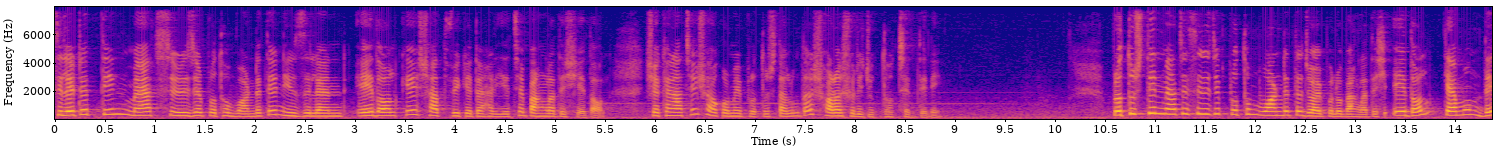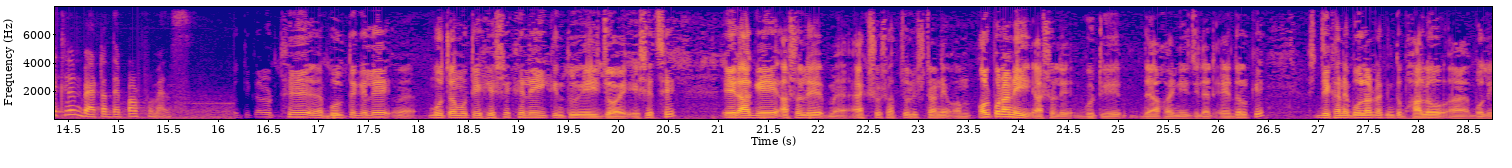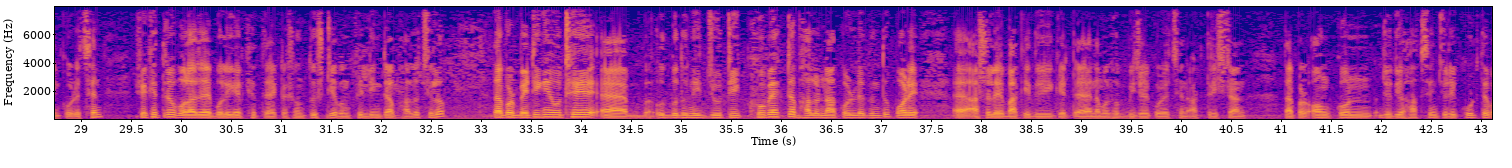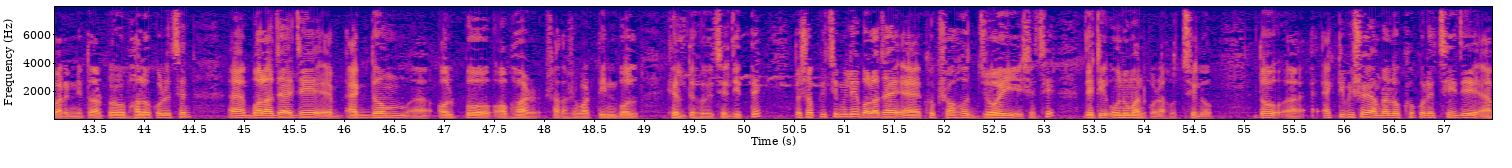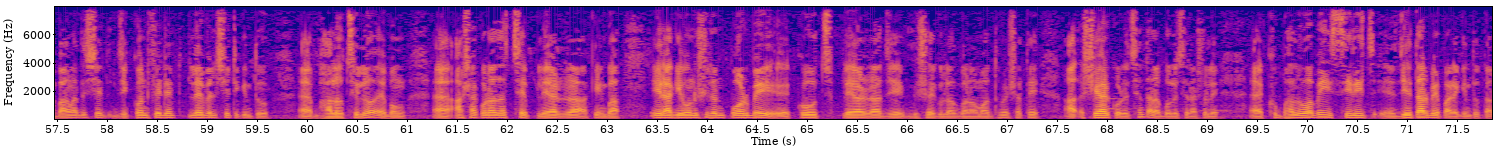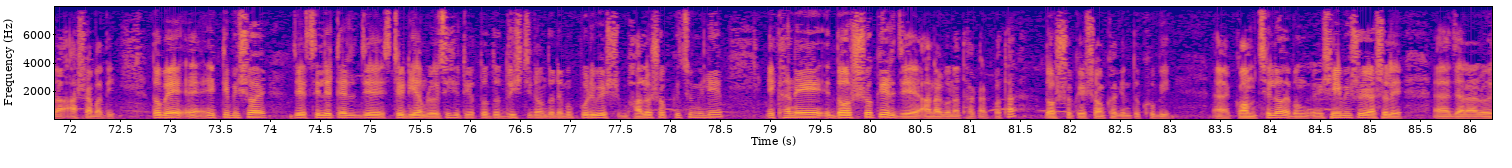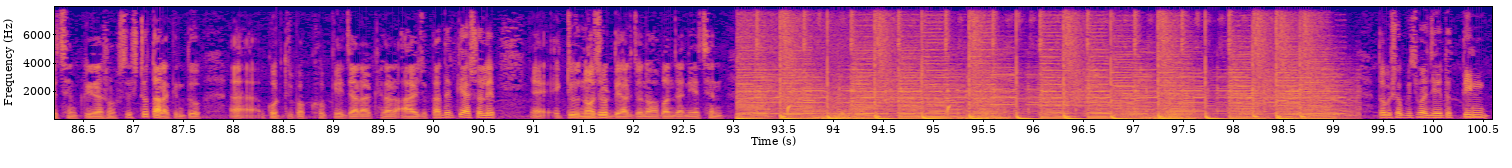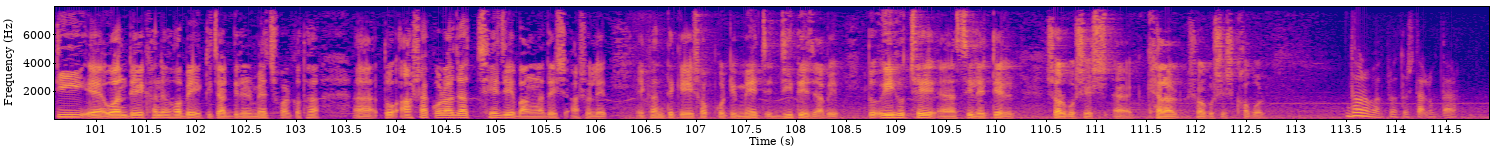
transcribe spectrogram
সিলেটের তিন ম্যাচ সিরিজের প্রথম ওয়ানডেতে নিউজিল্যান্ড এ দলকে সাত উইকেটে হারিয়েছে বাংলাদেশ এ দল। সেখানে আছেন সহকর্মী প্রত্যুষ তালুকদার, সরাসরি যুক্ত হচ্ছেন তিনি। প্রত্যুষ তিন ম্যাচের সিরিজে প্রথম ওয়ানডেতে জয় পেল বাংলাদেশ এ দল। কেমন দেখলেন ব্যাটারদের পারফরমেন্স সত্যিকার অর্থে বলতে গেলে মোটামুটি হেসে খেলেই কিন্তু এই জয় এসেছে। এর আগে আসলে একশো সাতচল্লিশ রানে অল্প রানেই আসলে গুটিয়ে দেওয়া হয় নিউজিল্যান্ড এ দলকে, যেখানে বোলাররা কিন্তু ভালো বোলিং করেছেন। সেক্ষেত্রেও বলা যায় বোলিং এর ক্ষেত্রে একটা সন্তুষ্টি এবং ফিল্ডিংটা ভালো ছিল। তারপর ব্যাটিং এ উঠে উদ্বোধনী জুটি খুব একটা ভালো না করলেও কিন্তু পরে আসলে বাকি দুই উইকেট এনামুল হক বিজয় করেছেন, আটত্রিশ রান। তারপর অঙ্কন যদিও হাফ সেঞ্চুরি করতে পারেননি, তারপরও ভালো করেছেন। বলা যায় যে একদম অল্প ওভার সাতাশ ওভার তিন বল খেলতে হয়েছে জিততে। তো সবকিছু মিলিয়ে বলা যায় খুব সহজ জয়ই এসেছে, যেটি অনুমান করা হচ্ছিল। তো একটি বিষয় আমরা লক্ষ্য করেছি যে বাংলাদেশের যে কনফিডেন্ট লেভেল সেটি কিন্তু ভালো ছিল এবং আশা করা যাচ্ছে প্লেয়াররা কিংবা এর আগে অনুশীলন পর্বে কোচ প্লেয়াররা যে বিষয়গুলো গণমাধ্যমের সাথে শেয়ার করেছেন, তারা বলেছেন আসলে খুব ভালোভাবেই সিরিজ জেতার ব্যাপারে কিন্তু তারা আশাবাদী। তবে একটি বিষয় যে সিলেটের যে স্টেডিয়াম রয়েছে, সেটি অত্যন্ত দৃষ্টিনন্দন এবং পরিবেশ ভালো সবকিছু মিলিয়ে, এখানে দর্শকের যে আনাগোনা থাকার কথা, দর্শকের সংখ্যা কিন্তু খুবই কম ছিল এবং সেই বিষয়ে আসলে যারা রয়েছেন ক্রীড়া সংশ্লিষ্ট, তারা কিন্তু কর্তৃপক্ষকে যারা খেলার আয়োজক, তাদেরকে আসলে একটু নজর দেওয়ার জন্য আহ্বান জানিয়েছেন। তবে সবকিছু যেহেতু তিনটি ওয়ান ডে এখানে হবে, একটি চার দিনের ম্যাচ হওয়ার কথা তো আশা করা যাচ্ছে যে বাংলাদেশ আসলে এখান থেকে সবকটি ম্যাচ জিতে যাবে। তো এই হচ্ছে সিলেটের সর্বশেষ খেলার সর্বশেষ খবর। ধন্যবাদ প্রত্যুষ তালুকদার।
